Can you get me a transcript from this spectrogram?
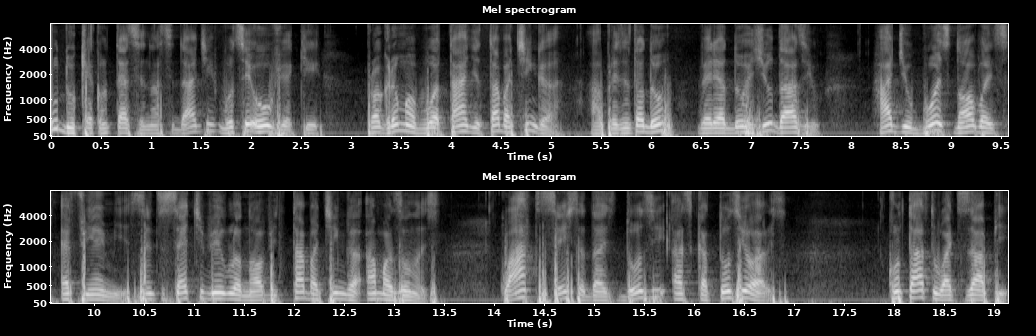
Tudo o que acontece na cidade você ouve aqui. Programa Boa Tarde Tabatinga. Apresentador, vereador Gildásio. Rádio Boas Novas FM 107,9 Tabatinga, Amazonas. Quarta e sexta das 12 às 14 horas. Contato WhatsApp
